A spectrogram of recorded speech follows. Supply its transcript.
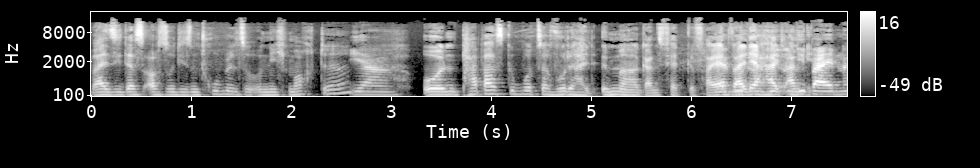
Weil sie das auch so, diesen Trubel so nicht mochte. Ja. Und Papas Geburtstag wurde halt immer ganz fett gefeiert, Ja, weil der und halt die, und die beiden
